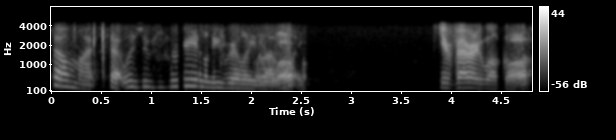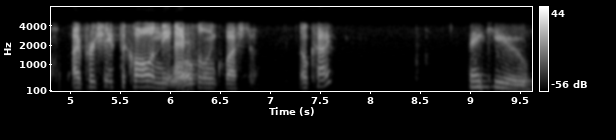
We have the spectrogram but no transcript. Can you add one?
so much. That was really, really You're lovely. welcome. You're very welcome. Awesome. I appreciate the call and the You're welcome. excellent question. Okay? Thank you.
